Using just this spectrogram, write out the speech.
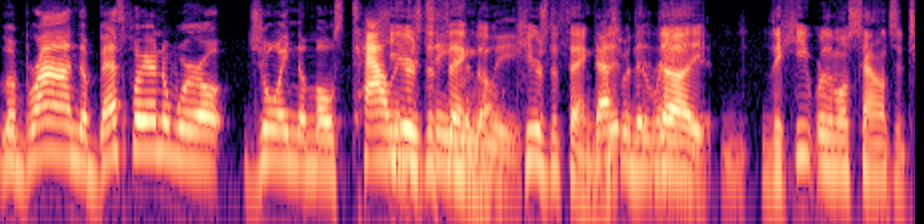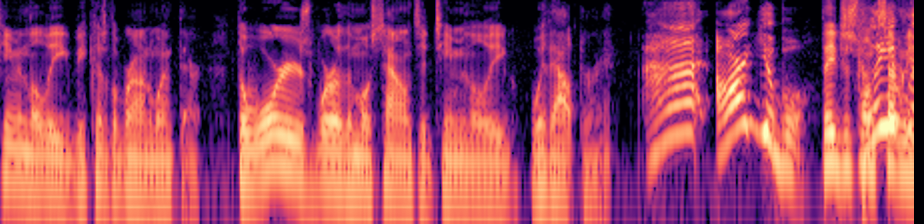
LeBron, the best player in the world, joined the most talented here's the team thing in the though. league. Here's the thing. That's the, what the, the, the Heat were the most talented team in the league because LeBron went there. The Warriors were the most talented team in the league without Durant. Ah, arguable. They just won Cleveland's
